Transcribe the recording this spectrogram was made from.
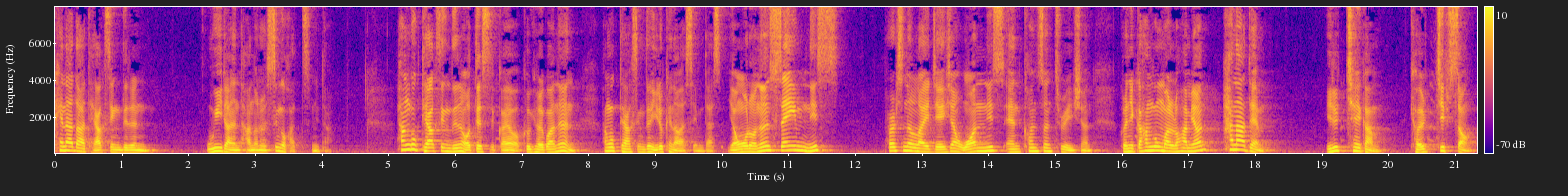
캐나다 대학생들은 우위라는 단어를 쓴 것 같습니다. 한국 대학생들은 어땠을까요? 그 결과는 한국 대학생들은 이렇게 나왔습니다. 영어로는 sameness, personalization, oneness and concentration. 그러니까 한국말로 하면 하나됨, 일체감, 결집성,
